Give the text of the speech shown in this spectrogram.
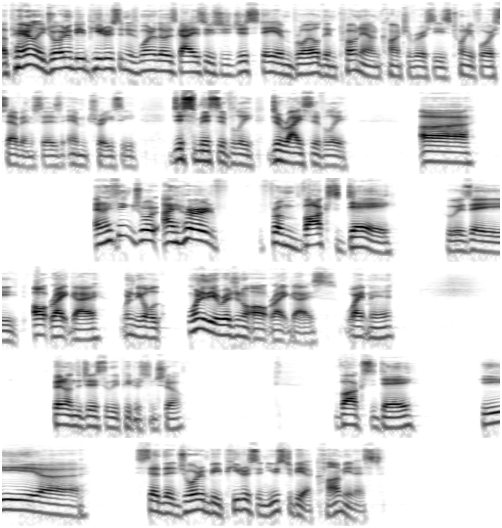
Apparently, Jordan B. Peterson is one of those guys who should just stay embroiled in pronoun controversies 24 7, says M. Tracey, dismissively, derisively. Uh, and I think Jordan, I heard from Vox Day, who is a alt right guy, one of the old, one of the original alt right guys, white man been on the Jesse Lee Peterson show. Vox Day, he uh, said that Jordan B. Peterson used to be a communist.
